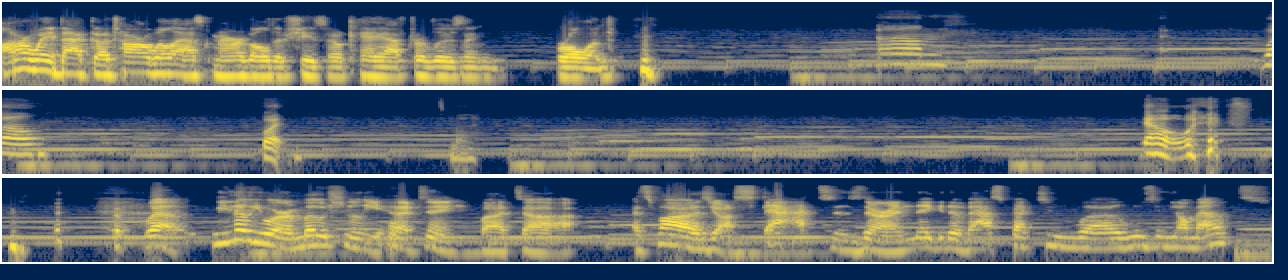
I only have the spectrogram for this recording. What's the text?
On our way back, Gotara will ask Marigold if she's okay after losing Roland. Um. Well. What? What's the matter? No, Well, we know you are emotionally hurting, but uh, as far as your stats, is there a negative aspect to uh, losing your mounts?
